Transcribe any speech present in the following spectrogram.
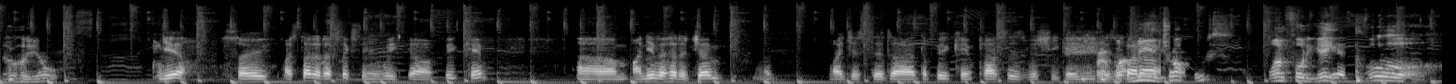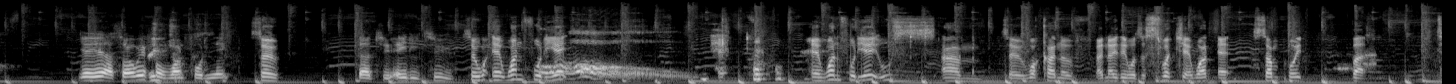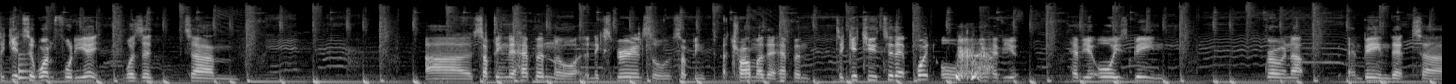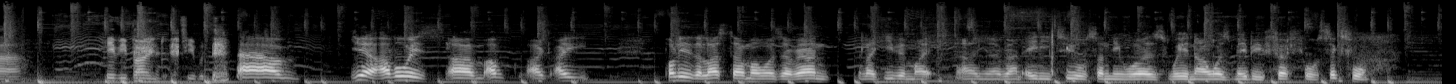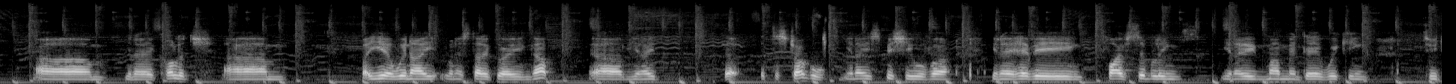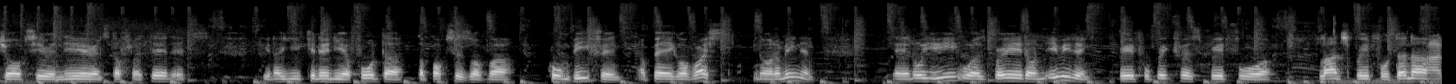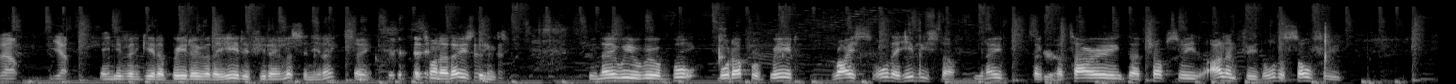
Oh, yo. Yeah, so I started a 16 week uh, boot camp. Um, I never hit a gym. I just did uh, the boot camp classes, which she gave me. Bro, But, but me uh, and truffles. 148. Yeah. Oh. yeah, yeah. So I went from 148 So down to 82. so at 148 Oh. at 148 oops, um so what kind of i know there was a switch at one at some point but to get to 148 was it um uh something that happened or an experience or something a trauma that happened to get you to that point? Or have you have you always been growing up and being that uh heavy boned if you would Um, yeah, I've always, um, I've, I, I, probably the last time I was around, like even my, uh, you know, around 82 or something was when I was maybe fifth or sixth form, um, you know, college. Um, but yeah, when I, when I started growing up, um, you know, it's a struggle, you know, especially with, uh, you know, having five siblings, you know, mum and dad working two jobs here and there and stuff like that. It's, you know, you can only afford the, the boxes of uh, corned beef and a bag of rice. You know what I mean? And and all you eat was bread on everything. Bread for breakfast, bread for lunch, bread for dinner. hard yep They never get a bread over the head if you don't listen, you know? So it's one of those things. You know, we were brought, brought up with bread, rice, all the heavy stuff, you know, the, Yeah. the taro, the chop suey, island food, all the soul food.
